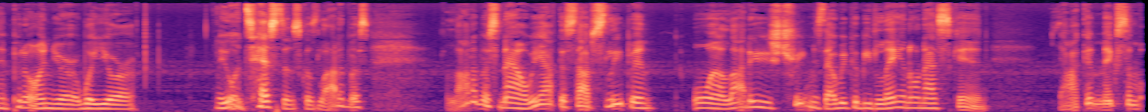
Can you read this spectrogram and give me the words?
and put it on your with your your intestines because a lot of us a lot of us now we have to stop sleeping on a lot of these treatments that we could be laying on our skin y'all can mix some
